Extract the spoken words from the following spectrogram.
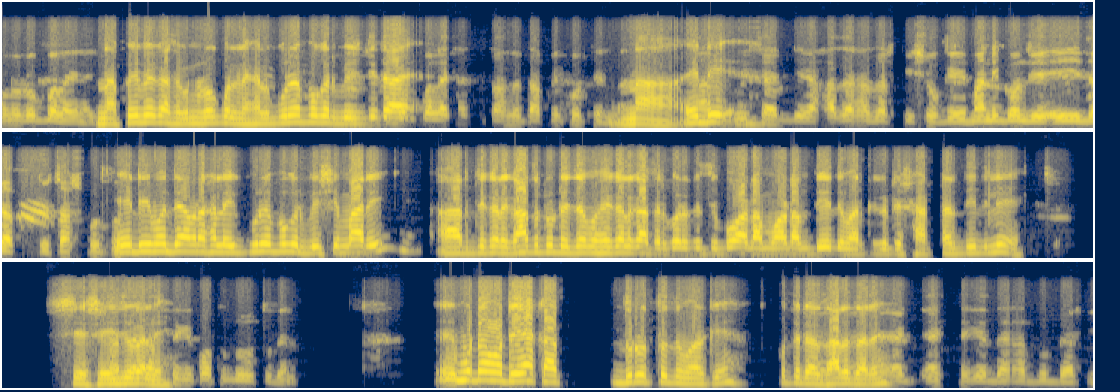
কোনো রোগ বালাই নাই? না পেঁপে গাছে কোনো রোগ বালাই নাই খালি গুড়ে পোকের বীজ দিতে হয় রোগ বালাই থাকতো তাহলে তো আপনি করতেন না। না এডি হাজার হাজার কৃষক এই মানিকগঞ্জে এই জাত চাষ করতো। এডির মধ্যে আমরা খালি গুড়ে পোকের বেশি মারি আর যেখানে গাছ টুটে যাব সেখানে গাছের করে কিছু মডাম দিয়ে দিই মার্কেটে সার টার দিয়ে দিলে জোগালে কত দূরত্ব দেন? এই মোটামুটি এক হাত দূরত্ব দেবো আর কি। প্রতিটা ধারে ধারে। এক থেকে দেখা দুধ আর কি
